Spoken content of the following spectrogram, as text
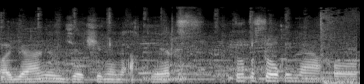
Ayan, injection na naakit. Tutusukin na ako.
